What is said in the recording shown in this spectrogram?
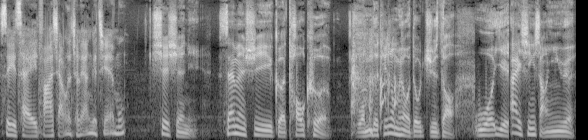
所以才发想了这两个节目。谢谢你，Simon 是一个饕客，我们的听众朋友都知道，我也爱欣赏音乐，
